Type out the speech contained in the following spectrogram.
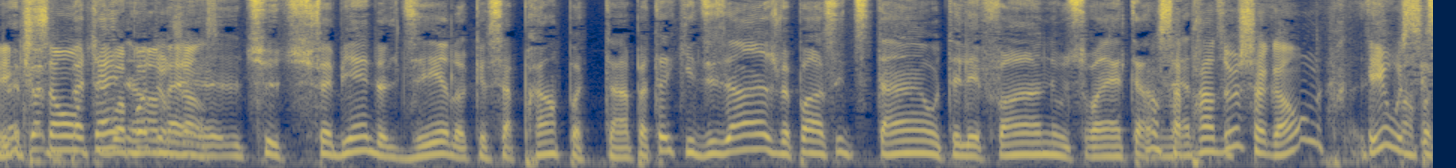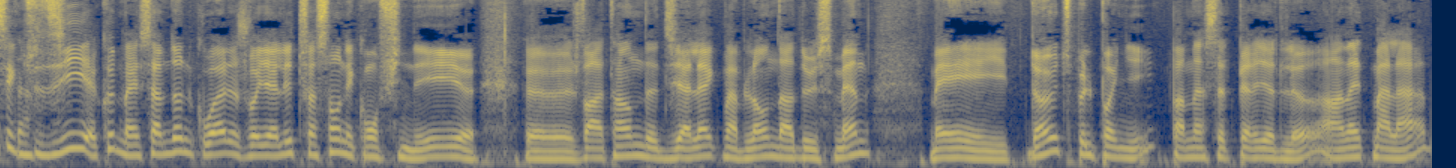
Et Mais qui sont, qui peut-être, voient pas d'urgence. euh, tu, tu fais bien de le dire, là, que ça prend pas de temps. Peut-être qu'ils disent, ah, je vais passer du temps au téléphone ou sur Internet. Non, ça prend deux secondes. Et aussi, c'est que tu dis, écoute, ben, ça me donne quoi? là? je vais y aller. De toute façon, on est confiné. Euh, euh, je vais attendre d'y aller avec ma blonde dans deux semaines. Mais d'un, tu peux le pogner pendant cette période-là, en être malade.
